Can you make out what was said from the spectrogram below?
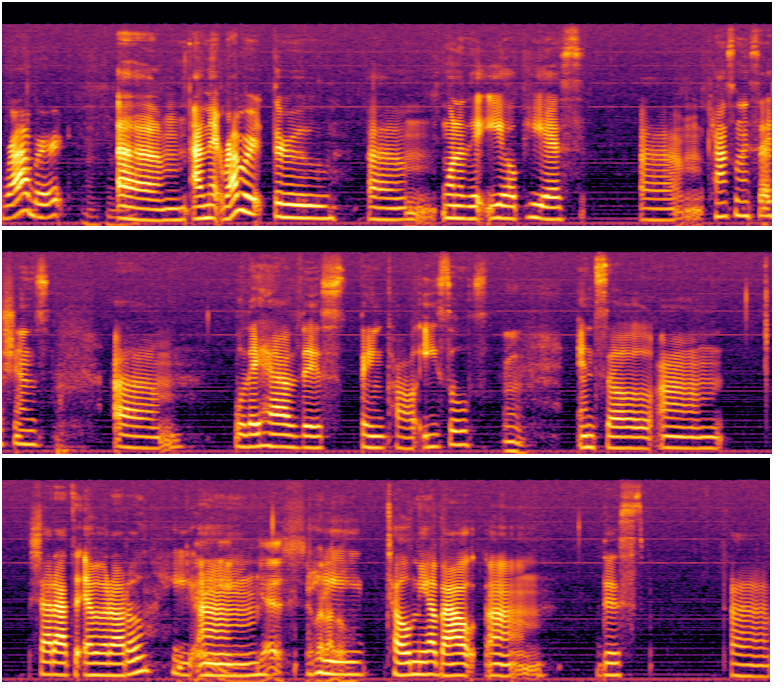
Robert. hmm Um, I met Robert through um, one of the EOPS um, counseling sessions. Um, well, they have this thing called easels, Mm. and so um, shout out to Everardo. He Hey, um, yes, Everardo. he told me about um, this uh,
